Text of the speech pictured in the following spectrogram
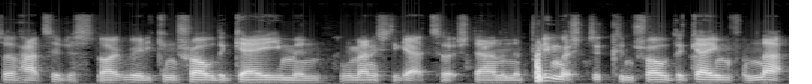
sort of had to just like really control the game and we managed to get a touchdown and then pretty much just controlled the game from that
